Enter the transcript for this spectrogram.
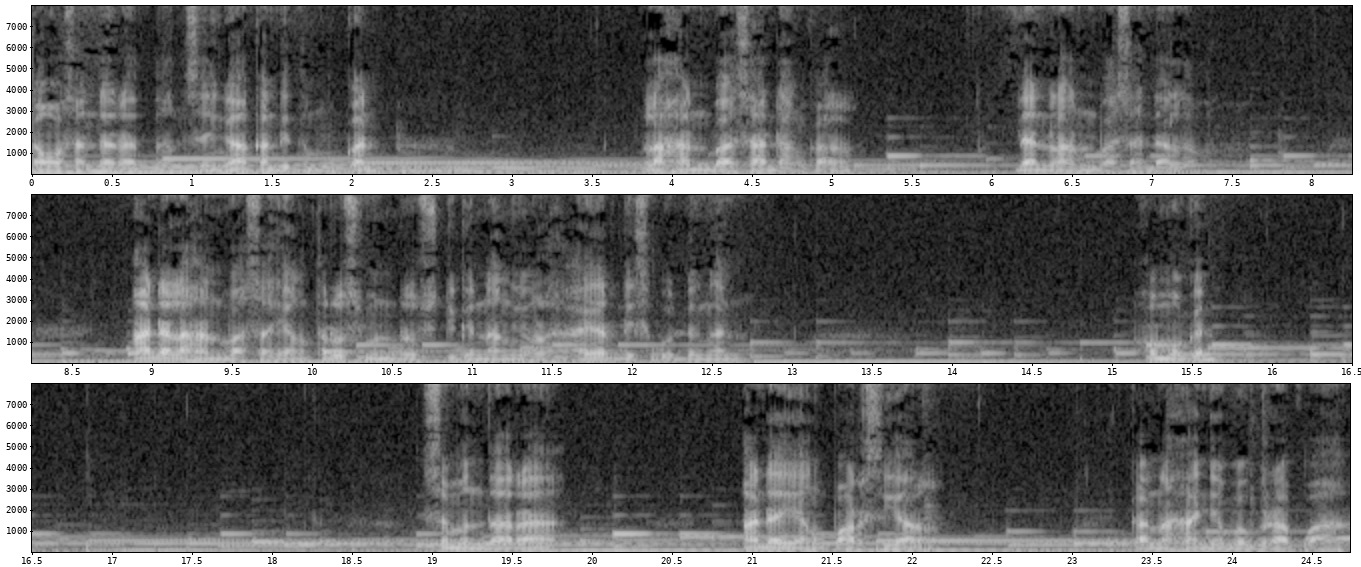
kawasan daratan sehingga akan ditemukan lahan basah dangkal dan lahan basah dalam. Ada lahan basah yang terus-menerus digenangi oleh air disebut dengan homogen sementara ada yang parsial karena hanya beberapa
